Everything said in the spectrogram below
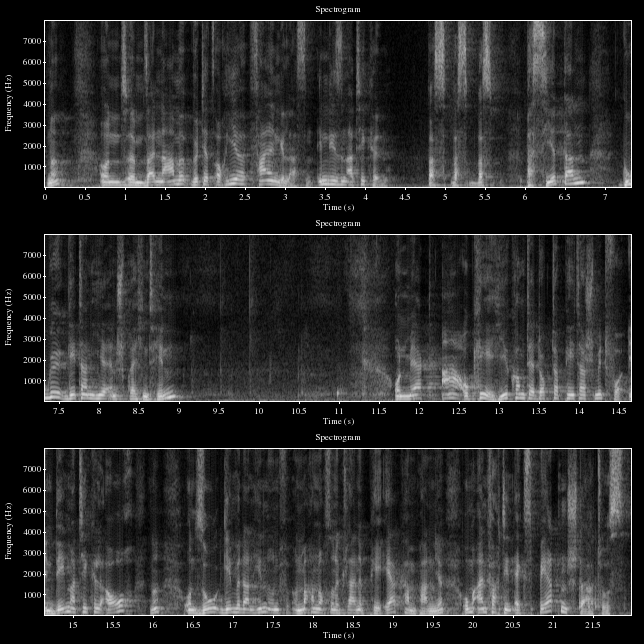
Ne? Und ähm, sein Name wird jetzt auch hier fallen gelassen in diesen Artikeln. Was, was, was passiert dann? Google geht dann hier entsprechend hin und merkt, ah, okay, hier kommt der Dr. Peter Schmidt vor, in dem Artikel auch. Ne? Und so gehen wir dann hin und, und machen noch so eine kleine PR-Kampagne, um einfach den Expertenstatus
